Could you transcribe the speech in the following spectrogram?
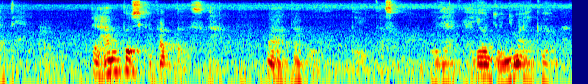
てで半年かかったですがまあパブというかその売り上げが42万いくようになって。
